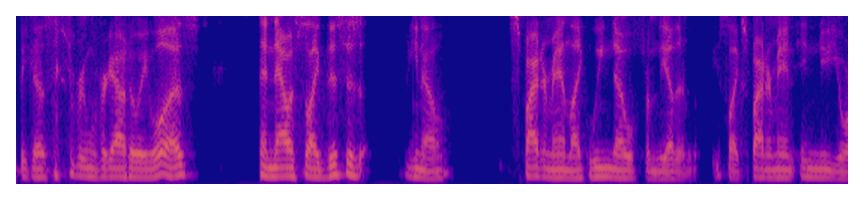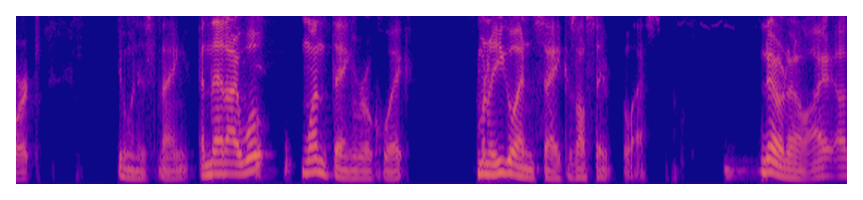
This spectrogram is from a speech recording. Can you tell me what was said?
because everyone forgot who he was. And now it's like this is, you know, Spider-Man like we know from the other movies, like Spider-Man in New York doing his thing. And then I will one thing real quick. I'm gonna you go ahead and say because I'll save it for last. No, no, I uh,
